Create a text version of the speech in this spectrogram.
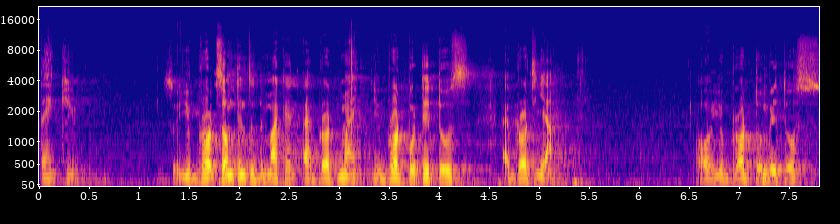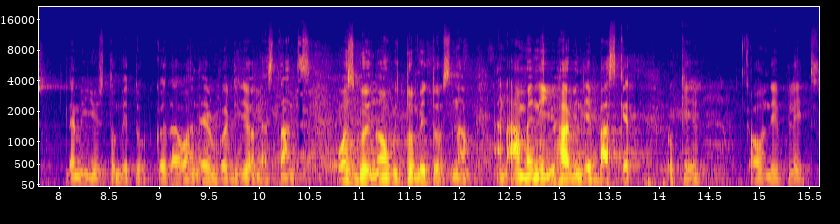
Thank you. So you brought something to the market, I brought mine. You brought potatoes, I brought yam. Or you brought tomatoes. Let me use tomato because that one everybody understands what's going on with tomatoes now and how many you have in the basket, okay, or on the plate.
